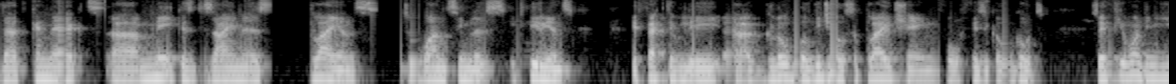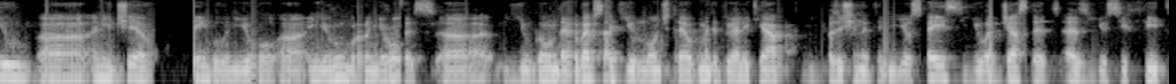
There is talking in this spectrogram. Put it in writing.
that connects uh, makers, designers, clients to one seamless experience, effectively a uh, global digital supply chain for physical goods. So if you want a new uh, a new chair table in your uh, in your room or in your office. Uh, you go on their website, you launch the augmented reality app, you position it in your space, you adjust it as you see fit,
